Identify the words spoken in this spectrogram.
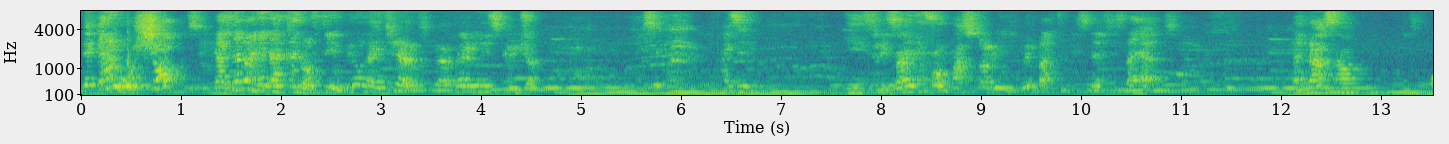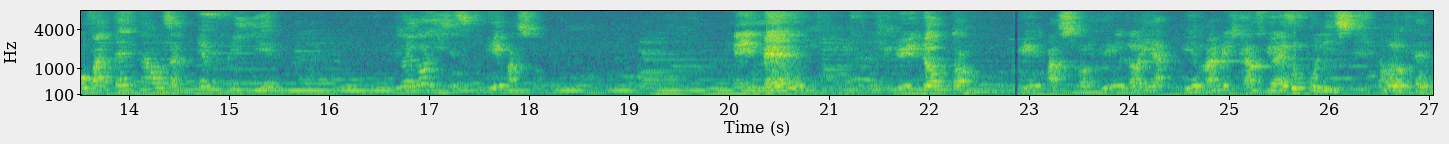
The guy was shocked. He has never heard that kind of thing. You know, Nigerians we are very spiritual. He said, I said, he's resigning from pastoring, he's going back to business, he's tired. And that's how over 10,000 every year. It was not easy to be a pastor. Amen. You're a doctor, you're a pastor, you're a lawyer, you're a marriage counselor, you're even police, all of them,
